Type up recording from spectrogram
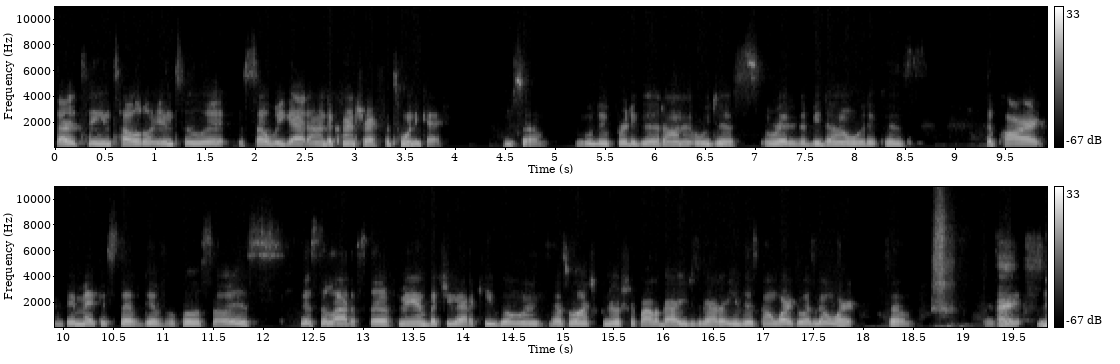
13 total into it. So we got under contract for 20K. So we'll do pretty good on it. We just ready to be done with it because the park, they're making stuff difficult. So it's it's a lot of stuff, man. But you gotta keep going. That's what entrepreneurship all about. You just gotta either it's gonna work or it's gonna work. So Thanks. I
